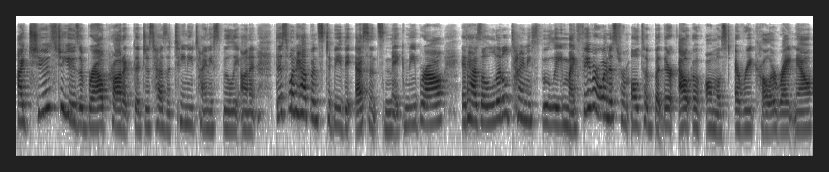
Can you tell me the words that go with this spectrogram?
I choose to use a brow product that just has a teeny tiny spoolie on it. This one happens to be the Essence Make Me Brow. It has a little tiny spoolie. My favorite one is from Ulta, but they're out of almost every color right now.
